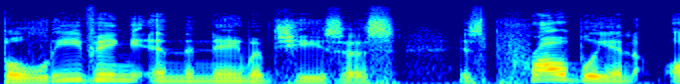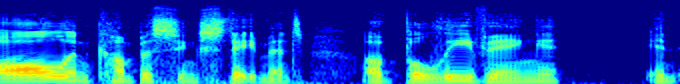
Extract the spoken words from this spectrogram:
believing in the name of Jesus is probably an all encompassing statement of believing in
